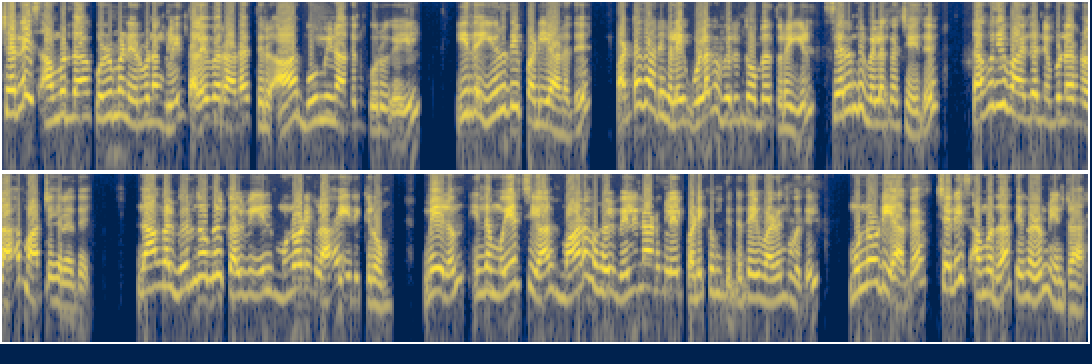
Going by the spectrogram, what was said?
சென்னை அமிர்தா குழும நிறுவனங்களின் தலைவரான திரு ஆர். பூமிநாதன் கூறுகையில் இந்த இறுதி படியானது பட்டதாரிகளை உலக விருந்தோம்பல் துறையில் சிறந்து விளங்க செய்து தகுதி வாய்ந்த நிபுணர்களாக மாற்றுகிறது. நாங்கள் விருந்தோம்பல் கல்வியில் முன்னோடிகளாக இருக்கிறோம். மேலும் இந்த முயற்சியால் மாணவர்கள் வெளிநாடுகளில் படிக்கும் திட்டத்தை வழங்குவதில் முன்னோடியாக சென்னை அமிர்தா திகழும் என்றார்.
